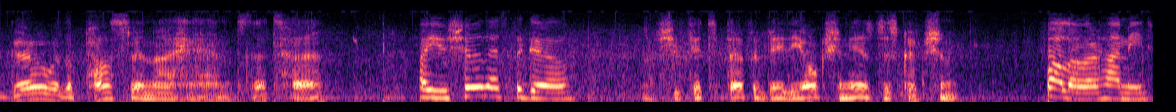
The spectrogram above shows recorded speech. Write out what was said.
Girl with a parcel in her hand. That's her. Are you sure that's the girl? She fits perfectly the auctioneer's description. Follow her, Hamid.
